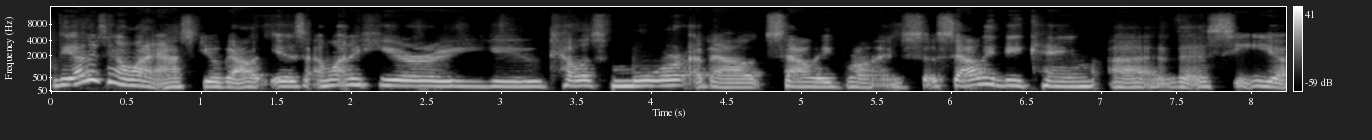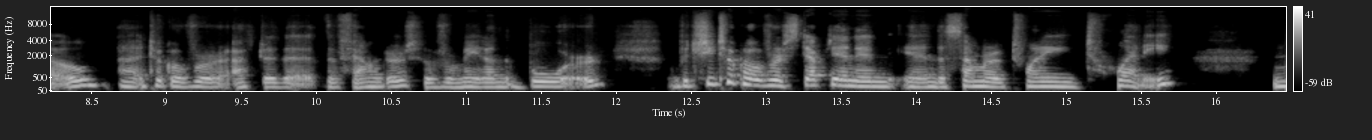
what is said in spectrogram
The other thing I want to ask you about is I want to hear you tell us more about Sally Grimes. So Sally became uh, the CEO, uh, took over after the the founders who have remained on the board, but she took over, stepped in in, in the summer of 2020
